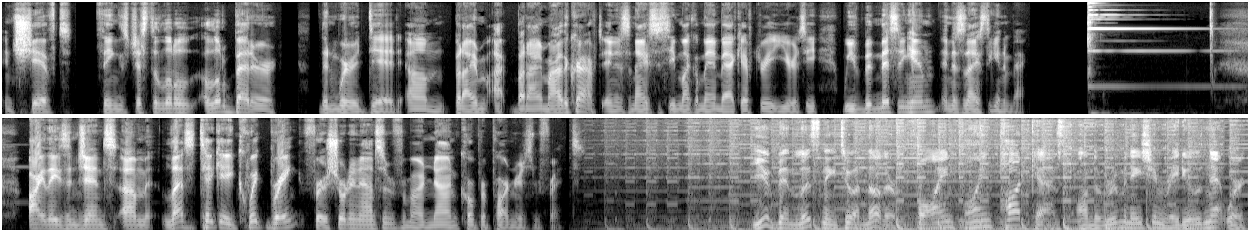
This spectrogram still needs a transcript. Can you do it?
and shift things just a little a little better than where it did. Um, but I, I but I admire the craft, and it's nice to see Michael Mann back after eight years. He we've been missing him, and it's nice to get him back. All right, ladies and gents, um, let's take a quick break for a short announcement from our non-corporate partners and friends. You've been listening to another fine, fine podcast on the Rumination Radio Network.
